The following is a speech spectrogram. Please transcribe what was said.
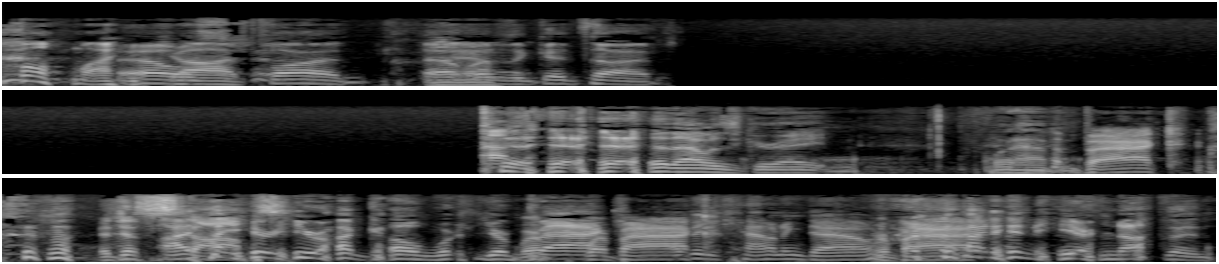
Oh my that God. was fun. That Yeah. was a good time. that was great. What happened? Back. It just I, I stops. hear you go. We're, you're We're- back. we're I've been counting down. We're back. I didn't hear nothing.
